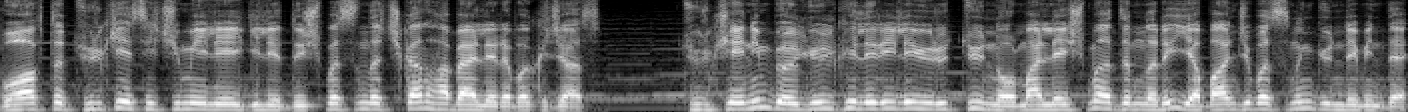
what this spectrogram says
Bu hafta Türkiye seçimiyle ilgili dış basında çıkan haberlere bakacağız. Türkiye'nin bölge ülkeleriyle yürüttüğü normalleşme adımları yabancı basının gündeminde.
